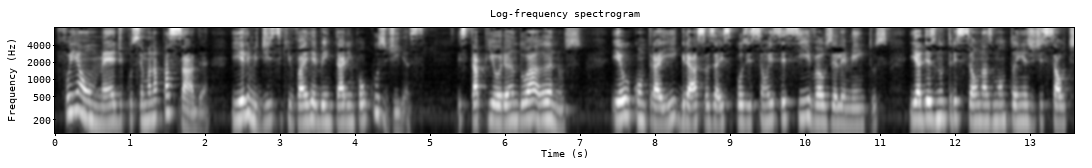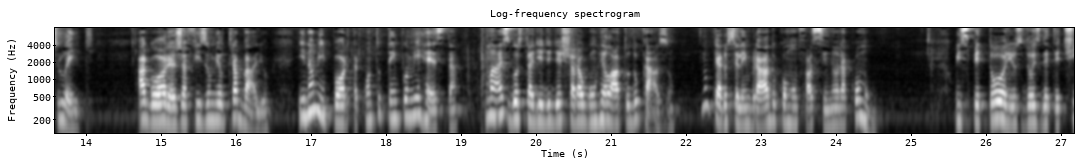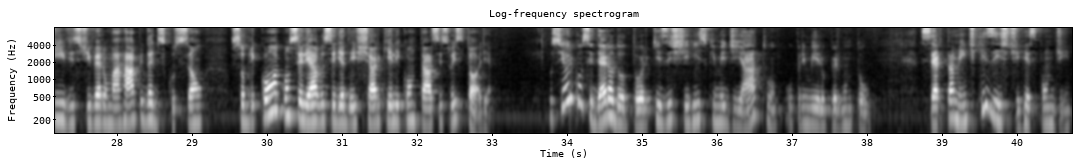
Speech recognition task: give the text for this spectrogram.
Fui a um médico semana passada e ele me disse que vai rebentar em poucos dias. Está piorando há anos. Eu contraí graças à exposição excessiva aos elementos e à desnutrição nas montanhas de Salt Lake. Agora já fiz o meu trabalho e não me importa quanto tempo me resta, mas gostaria de deixar algum relato do caso. Não quero ser lembrado como um fascínora comum. O inspetor e os dois detetives tiveram uma rápida discussão sobre quão aconselhável seria deixar que ele contasse sua história. O senhor considera, doutor, que existe risco imediato? O primeiro perguntou. Certamente que existe, respondi.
